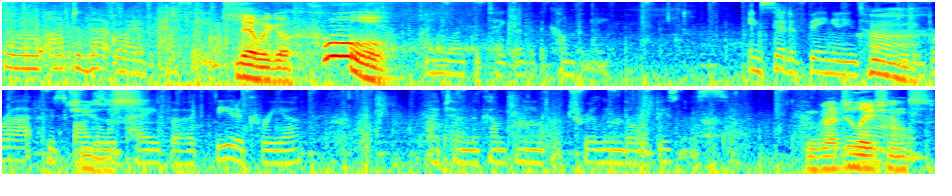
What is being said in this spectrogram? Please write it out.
So after that rite of passage, There we go. Whew. I knew I could take over the company. Instead of being an entitled little brat whose father Jesus. would pay for her theatre career, I turned the company into a trillion dollar business. Congratulations.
